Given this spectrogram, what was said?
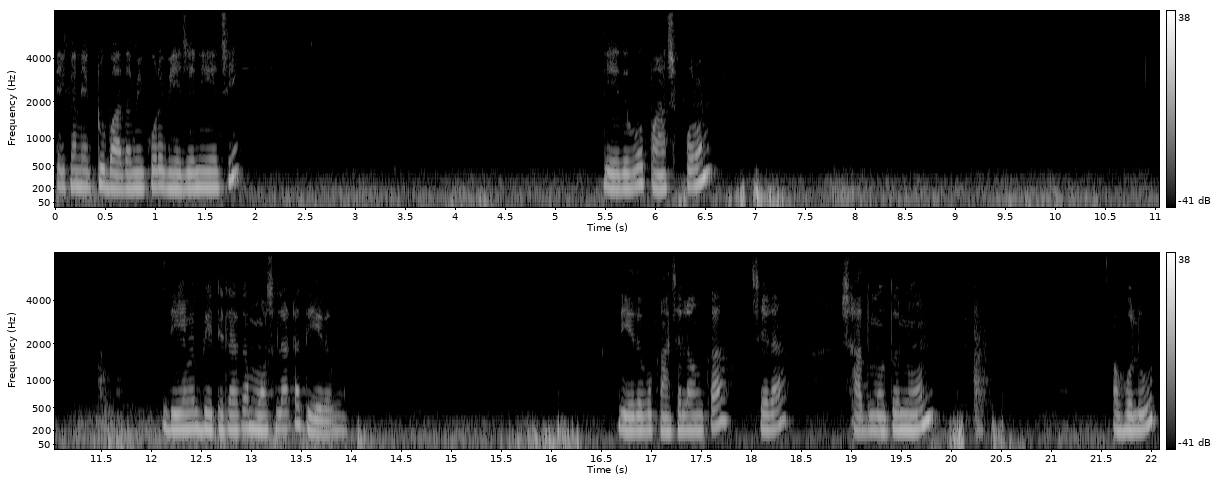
এখানে একটু বাদামি করে ভেজে নিয়েছি। দিয়ে দেবো পাঁচ ফোড়ন। দিয়ে আমি বেটে রাখা মশলাটা দিয়ে দেবো। দিয়ে দেবো কাঁচা লঙ্কা, চেরা, স্বাদ মতো নুন, হলুদ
